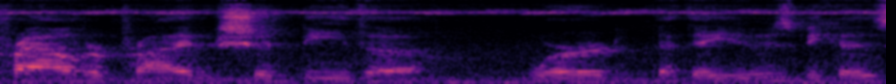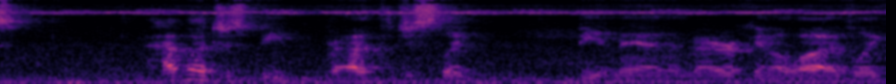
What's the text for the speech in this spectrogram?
proud or pride should be the word that they use because how about just be proud to just like be a man, American, alive? Like,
